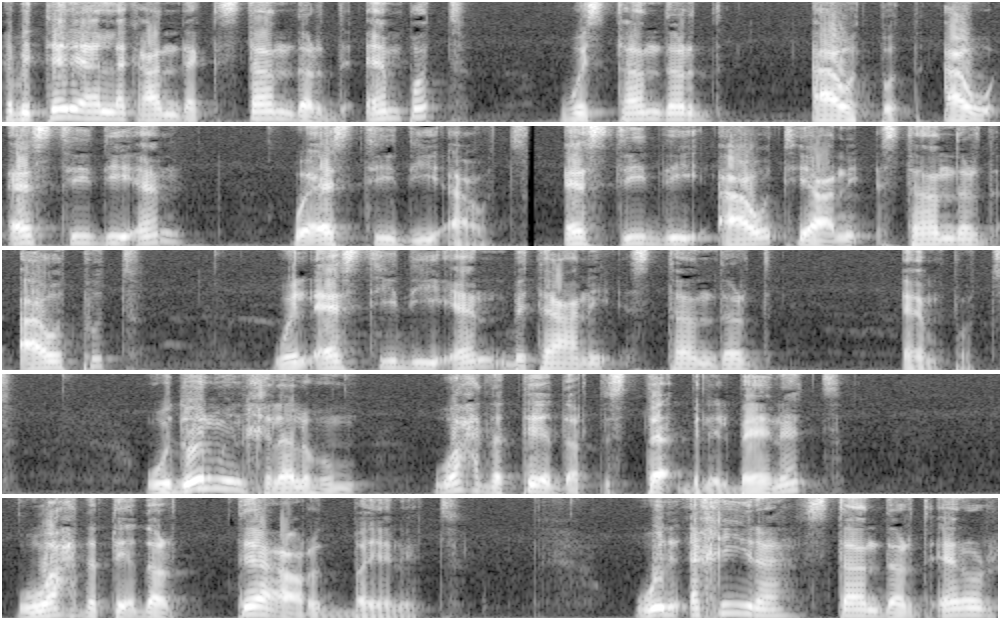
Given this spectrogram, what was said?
فبالتالي قال لك عندك standard input و standard output أو stdin و stdout stdout يعني standard output وال stdin بتعني standard input. ودول من خلالهم واحدة بتقدر تستقبل البيانات وواحدة بتقدر تعرض بيانات. والأخيرة standard error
